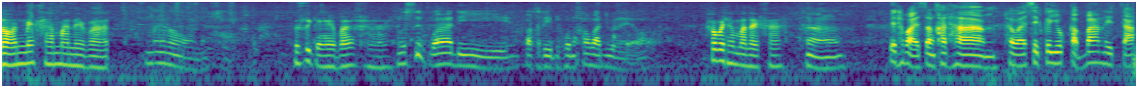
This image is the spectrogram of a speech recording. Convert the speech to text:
ร้อนไหมคะมาในวัด ไม่ร้อนค่ะรู้สึกยังไงบ้างคะ รู้สึกว่าดีปกติเป็นคนเข้าวัดอยู่แล้วเข้าไปทำอะไรคะ ฮะไปถวายสังฆทานถวายเสร็จก็ยกกลับบ้านเลยจ้ะำ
